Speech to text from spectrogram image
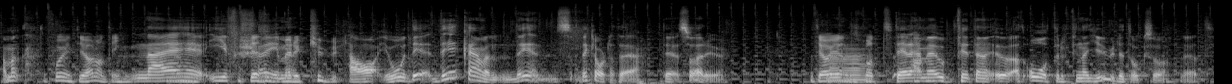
ja, men Då får jag inte göra någonting. nej, i och för sig. Dessutom är det kul. Ja, jo, det, det kan jag väl. Det, det är klart att det är. Det, så är det ju. Att jag har ju ändå fått... Det är det här med att återuppfinna ljudet också. Vet.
